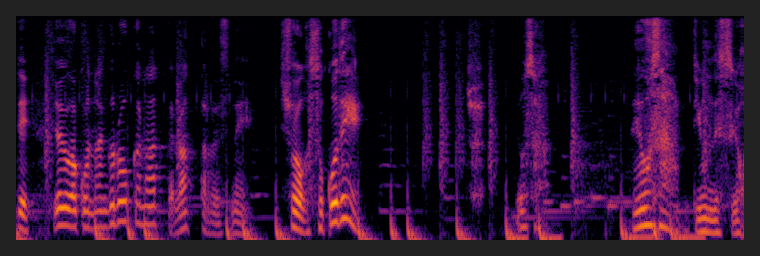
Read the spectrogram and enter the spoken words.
で、ヨウがこう殴ろうかなってなったらですね、ショウがそこで、ヨウさん、ヨウさんって言うんですよ。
